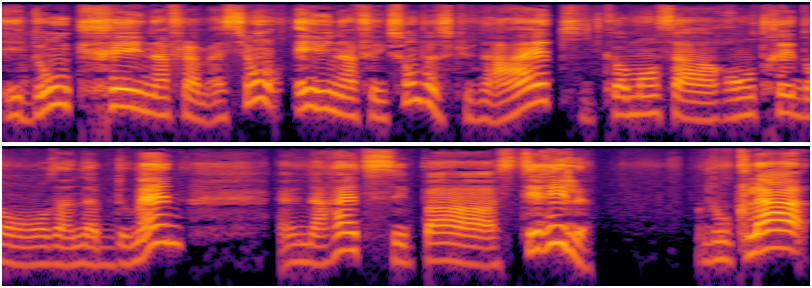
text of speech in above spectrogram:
et donc crée une inflammation et une infection parce qu'une arête qui commence à rentrer dans un abdomen, une arête c'est pas stérile. Donc là,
